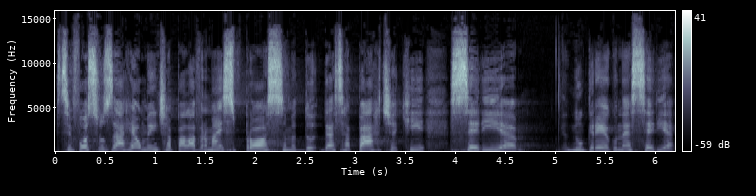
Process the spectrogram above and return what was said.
se fosse usar realmente a palavra mais próxima do, dessa parte aqui, seria, no grego, né, seria,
